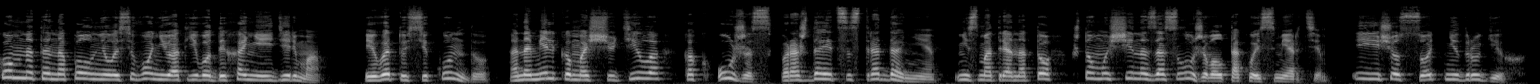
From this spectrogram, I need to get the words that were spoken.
Комната наполнилась вонью от его дыхания и дерьма. И в эту секунду она мельком ощутила, как ужас порождает сострадание, несмотря на то, что мужчина заслуживал такой смерти и еще сотни других.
